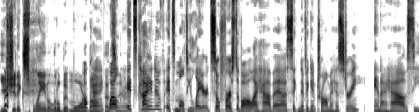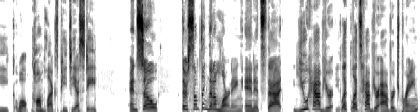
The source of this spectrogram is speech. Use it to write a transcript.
you should explain a little bit more Okay. about that Well, scenario. it's kind of it's multi-layered. So first of all, I have a significant trauma history and I have C well, complex PTSD. And so there's something that I'm learning and it's that you have your let, let's have your average brain,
